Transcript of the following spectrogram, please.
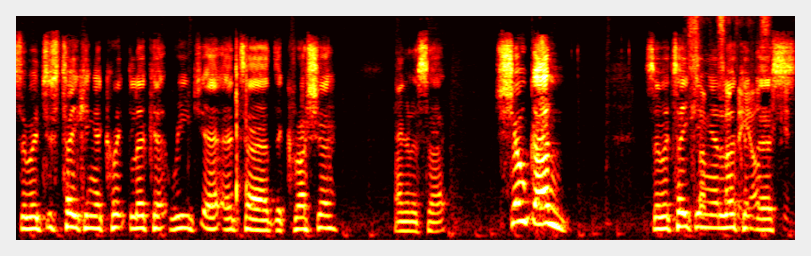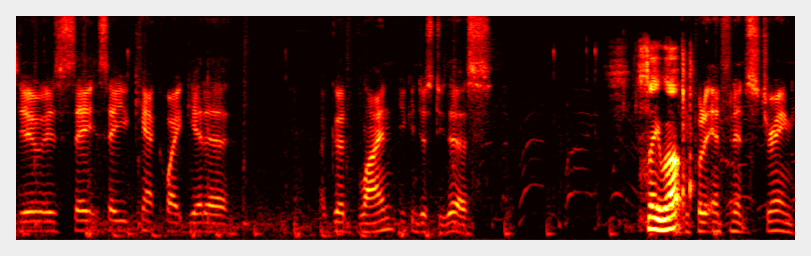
So we're just taking a quick look at uh, at uh, the crusher. Hang on a sec. Shogun. So we're taking Some- a look something at else this. you can do is say say you can't quite get a a good line, you can just do this. Say what? You put an infinite string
